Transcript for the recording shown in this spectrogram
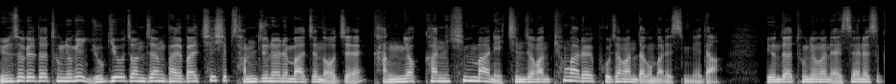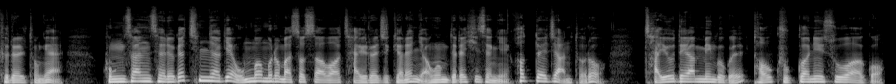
윤석열 대통령의 6.25 전쟁 발발 73주년을 맞은 어제 강력한 힘만이 진정한 평화를 보장한다고 말했습니다. 윤 대통령은 SNS 글을 통해 공산 세력의 침략에 온몸으로 맞서 싸워 자유를 지켜낸 영웅들의 희생이 헛되지 않도록 자유 대한민국을 더욱 굳건히 수호하고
